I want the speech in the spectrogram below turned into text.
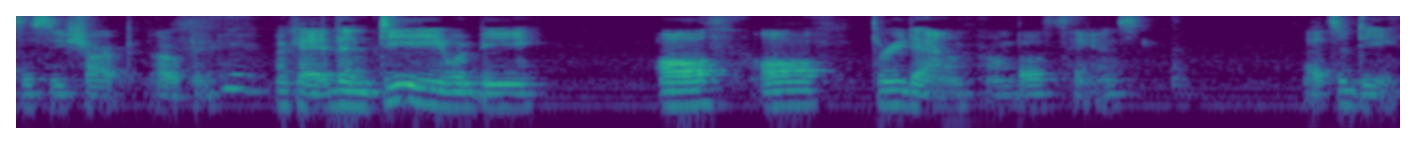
that's a C sharp open. Okay, then D would be all all three down on both hands. That's a D.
